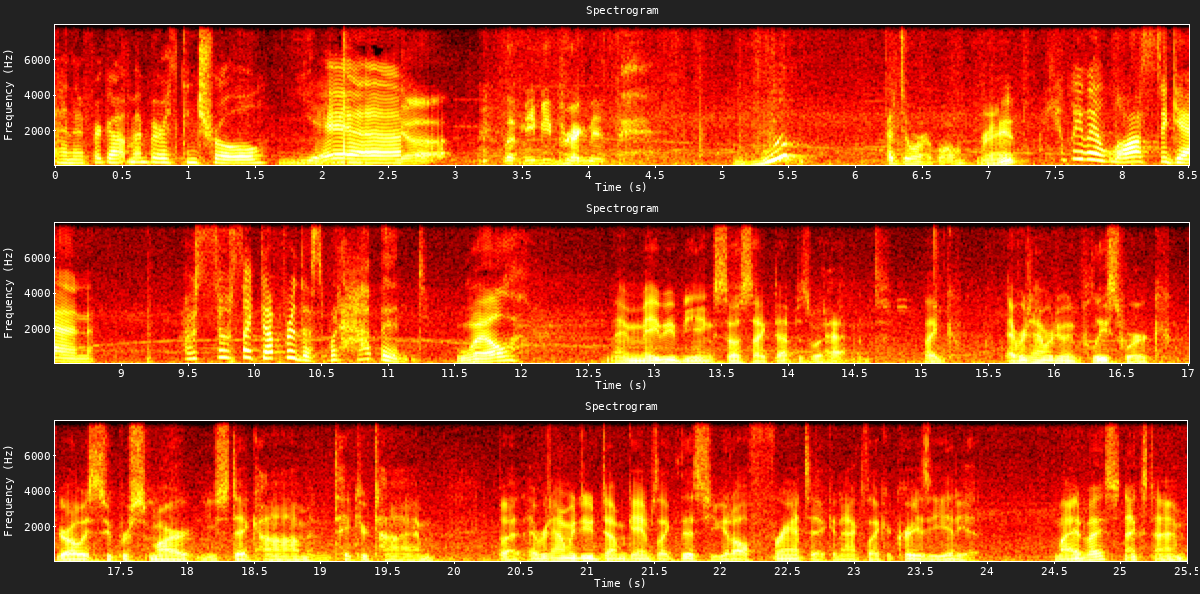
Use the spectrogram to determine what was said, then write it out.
And I forgot my birth control. Yeah. Yeah. Let me be pregnant. Whoop. Adorable. Right? I can't believe I lost again. I was so psyched up for this. What happened? Well, maybe being so psyched up is what happened. Like, every time we're doing police work, you're always super smart and you stay calm and take your time. But every time we do dumb games like this, you get all frantic and act like a crazy idiot. My advice next time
